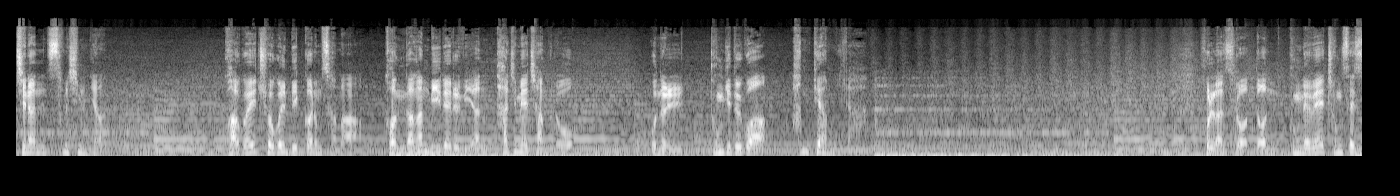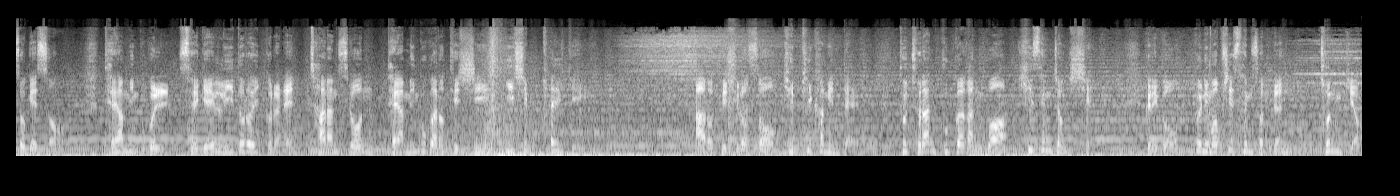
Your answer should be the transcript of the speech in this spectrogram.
지난 30년 과거의 추억을 밑거름 삼아 건강한 미래를 위한 다짐의 장으로 오늘 동기들과 함께합니다. 혼란스러웠던 국내외 정세 속에서 대한민국을 세계의 리더로 이끌어낸 자랑스러운 대한민국 ROTC 28기 ROTC로서 깊이 강인된 투철한 국가관과 희생정신 그리고 끊임없이 샘솟는 존경,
